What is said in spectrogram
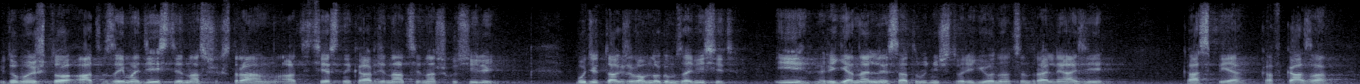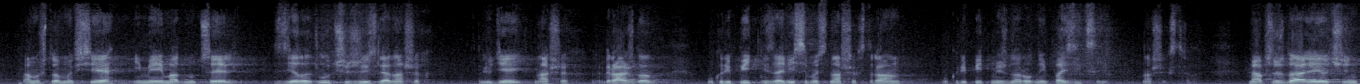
И думаю, что от взаимодействия наших стран, от тесной координации наших усилий будет также во многом зависеть и региональное сотрудничество региона Центральной Азии, Каспия, Кавказа, потому что мы все имеем одну цель – сделать лучше жизнь для наших людей, наших граждан – укрепить независимость наших стран, укрепить международные позиции наших стран. Мы обсуждали очень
